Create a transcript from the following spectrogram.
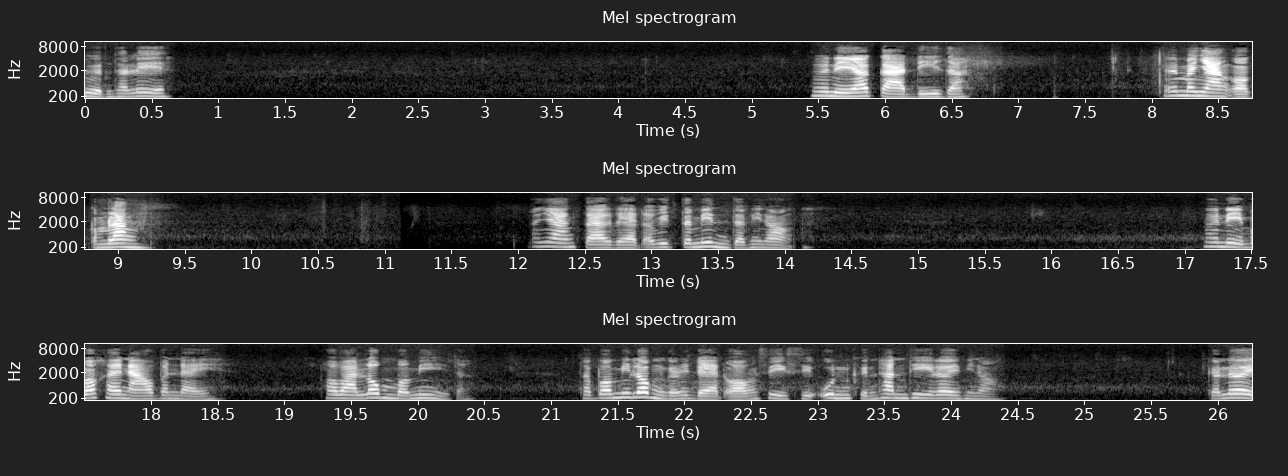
ผืนทะเลเมื่อนี้อากาศดีจ้ะเฮ้ยมายางออกกำลัง มายางตากแดดเอาวิตามินจ้ะพี่น้องเมื่อนี้บ่ใครหนาวปันใดเพราะว่าล่มบ่มีจ้ะถ้าบ่มีล่มก็แดดออกสิสิอุ่นขึ้นทันทีเลยพี่น้องก็เลย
